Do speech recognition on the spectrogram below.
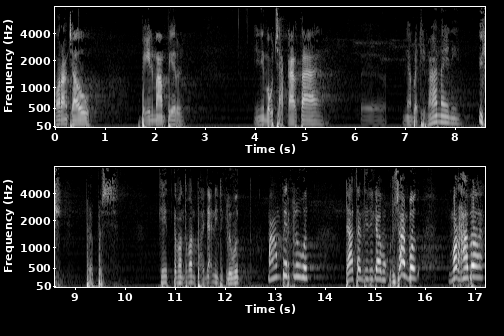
Orang jauh, pengen mampir, ini mau ke Jakarta, eh, nyampe di mana ini? Ih, Brebes. Oke, teman-teman banyak nih di Keluwut. Mampir Keluwut. Datang diri kamu, disambut. Marhaba,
